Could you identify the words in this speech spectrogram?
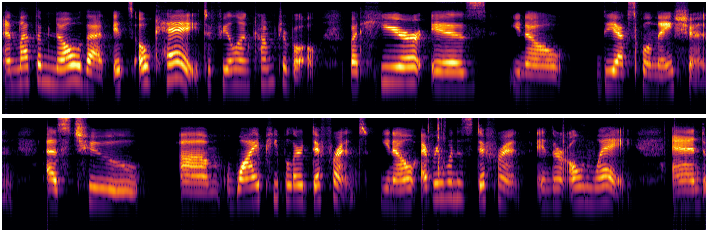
and let them know that it's okay to feel uncomfortable. But here is, you know, the explanation as to um, why people are different. You know, everyone is different in their own way, and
